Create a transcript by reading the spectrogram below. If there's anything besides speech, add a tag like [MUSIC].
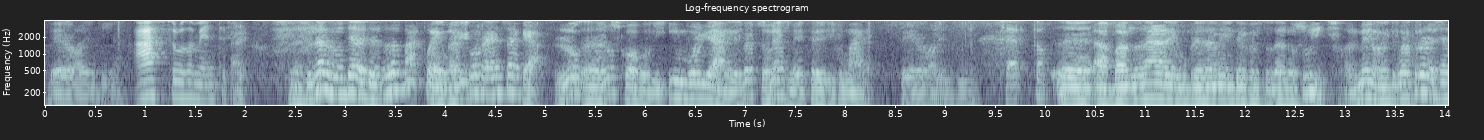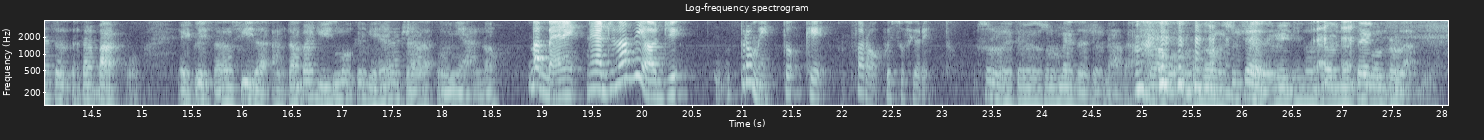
Vero Valentina? Assolutamente sì. Ecco. La giornata mondiale senza tabacco è una ricorrenza che ha lo, eh, lo scopo di invogliare le persone a smettere di fumare. Vero Valentina? Certo. Eh, abbandonare completamente questo dannoso vizio, almeno 24 ore senza tabacco. E questa è una sfida al tabagismo che viene lanciata ogni anno. Va bene, nella giornata di oggi prometto che farò questo fioretto. Solo che te vedo solo mezza giornata. [LAUGHS] Però non so che succede, quindi non, non sei controllabile.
